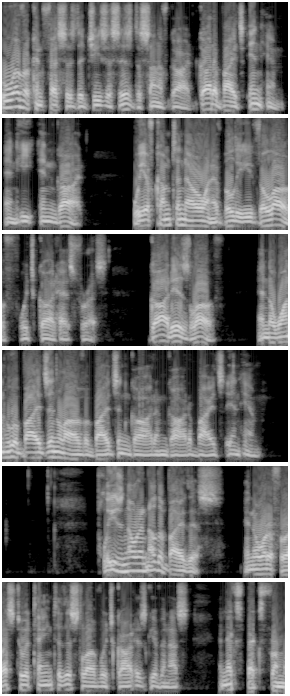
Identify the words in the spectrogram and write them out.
Whoever confesses that Jesus is the Son of God, God abides in him, and he in God we have come to know and have believed the love which God has for us. God is love, and the one who abides in love abides in God, and God abides in him. Please note another by this. In order for us to attain to this love which God has given us and expects from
